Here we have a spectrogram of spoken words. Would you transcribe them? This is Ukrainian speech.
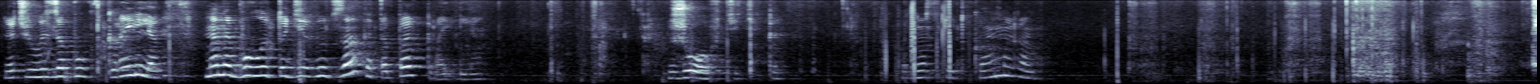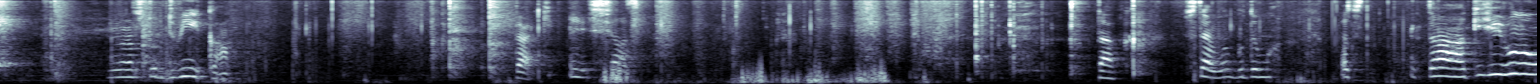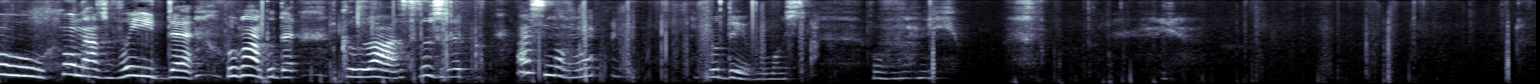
Я чогось забув крилля. У мене були тоді рюкзак, а тепер крилля. Жовті тільки. У нас тут камера. У нас тут двійка. Так, і зараз. Так, все, ми будемо. Так, юх, у нас вийде. Ура, буде клас. Дуже класно. Ну, подивимось. У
